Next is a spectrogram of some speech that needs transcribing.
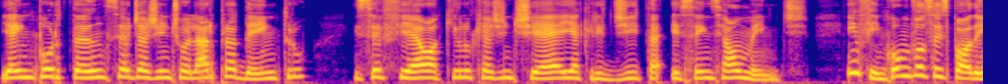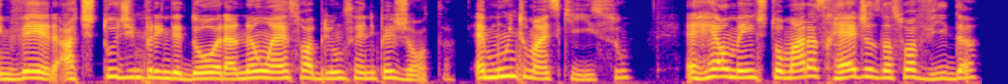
e a importância de a gente olhar para dentro e ser fiel àquilo que a gente é e acredita essencialmente. Enfim, como vocês podem ver, a atitude empreendedora não é só abrir um CNPJ. É muito mais que isso. É realmente tomar as rédeas da sua vida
